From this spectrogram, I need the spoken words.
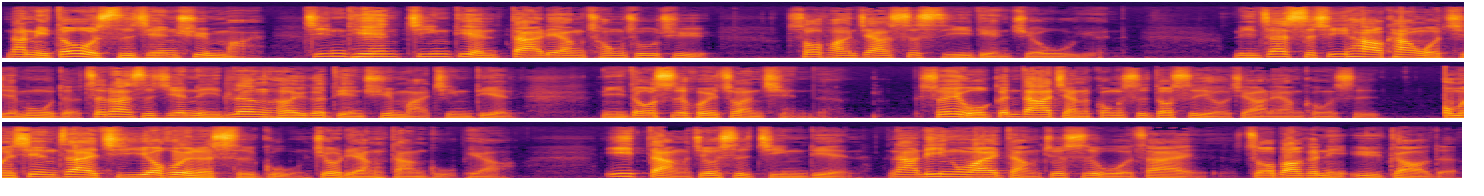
那你都有时间去买。今天金电大量冲出去，收盘价是十一点九五元。你在十七号看我节目的这段时间，你任何一个点去买金电，你都是会赚钱的。所以我跟大家讲的公司都是有价量公司。我们现在绩优会员的持股就两档股票，一档就是金电，那另外一档就是我在周报跟你预告的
